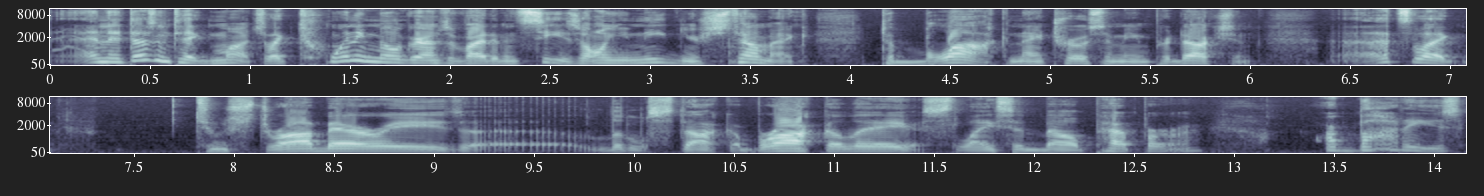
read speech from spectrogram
And it doesn't take much, like 20 milligrams of vitamin C is all you need in your stomach to block nitrosamine production. That's like two strawberries, a little stalk of broccoli, a slice of bell pepper. Our bodies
